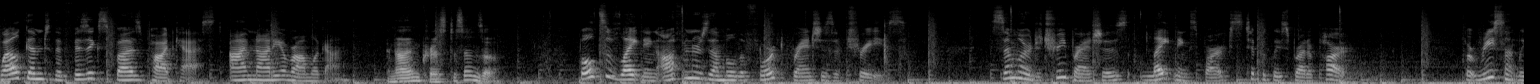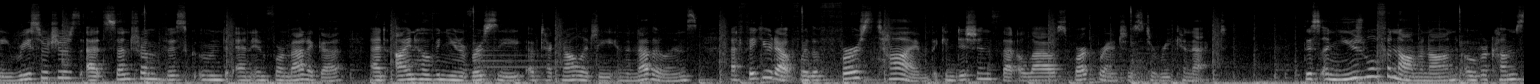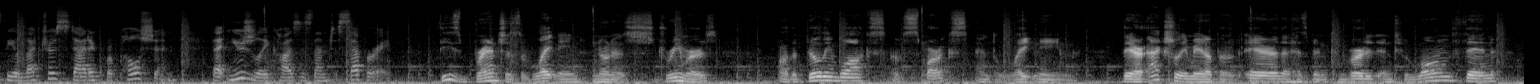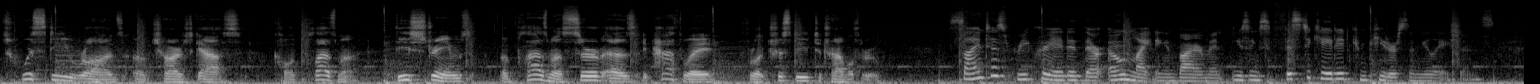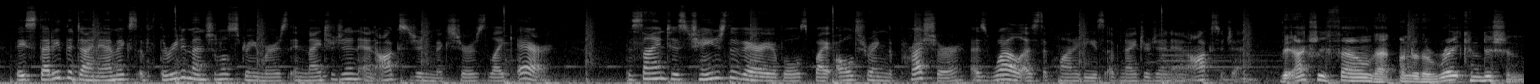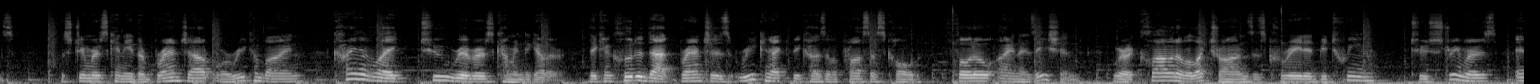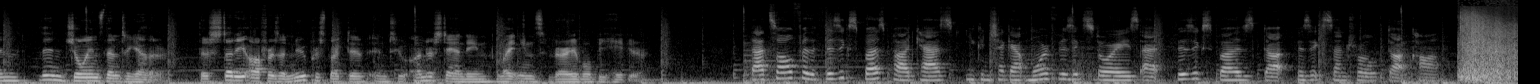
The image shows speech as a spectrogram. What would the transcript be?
Welcome to the Physics Buzz podcast. I'm Nadia Ramlagan. And I'm Chris DeCenza. Bolts of lightning often resemble the forked branches of trees. Similar to tree branches, lightning sparks typically spread apart. But recently, researchers at Centrum Wiskunde en Informatica and Eindhoven University of Technology in the Netherlands have figured out for the first time the conditions that allow spark branches to reconnect. This unusual phenomenon overcomes the electrostatic repulsion that usually causes them to separate. These branches of lightning, known as streamers, are the building blocks of sparks and lightning. They are actually made up of air that has been converted into long, thin, twisty rods of charged gas called plasma. These streams of plasma serve as a pathway for electricity to travel through. Scientists recreated their own lightning environment using sophisticated computer simulations. They studied the dynamics of three dimensional streamers in nitrogen and oxygen mixtures like air. The scientists changed the variables by altering the pressure as well as the quantities of nitrogen and oxygen. They actually found that under the right conditions, the streamers can either branch out or recombine, kind of like two rivers coming together. They concluded that branches reconnect because of a process called photoionization, where a cloud of electrons is created between two streamers and then joins them together. Their study offers a new perspective into understanding lightning's variable behavior. That's all for the Physics Buzz podcast. You can check out more physics stories at physicsbuzz.physicscentral.com.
